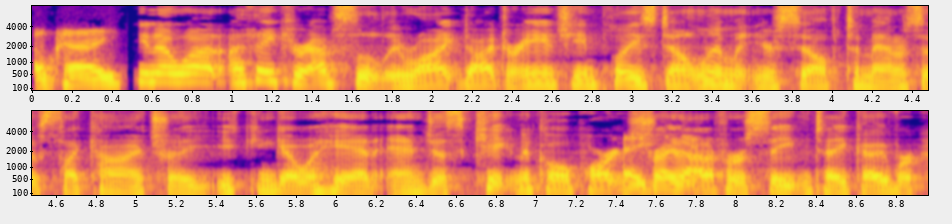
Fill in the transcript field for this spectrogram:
Okay. You know what? I think you're absolutely right, Dr. Angie, and please don't limit yourself to matters of psychiatry. You can go ahead and just kick Nicole Thank straight you. out of her seat and take over.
